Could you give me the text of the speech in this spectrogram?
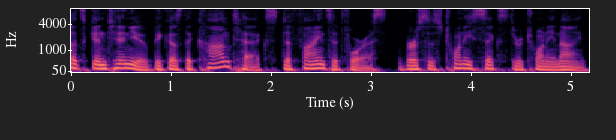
Let's continue because the context defines it for us. Verses 26 through 29.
